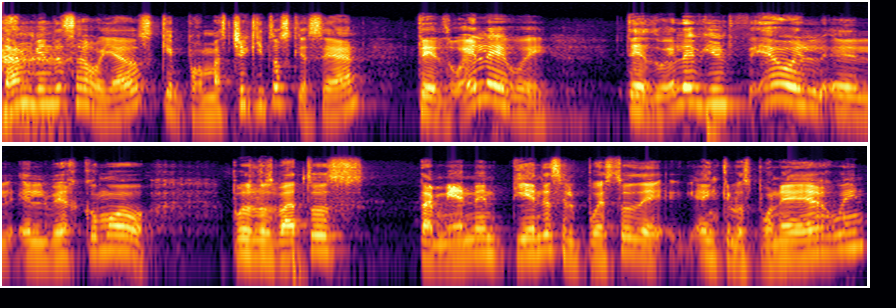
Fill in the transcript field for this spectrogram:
tan bien desarrollados que por más chiquitos que sean, te duele, güey. Te duele bien feo el, el, el ver cómo, pues los vatos también entiendes el puesto de, en que los pone Erwin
